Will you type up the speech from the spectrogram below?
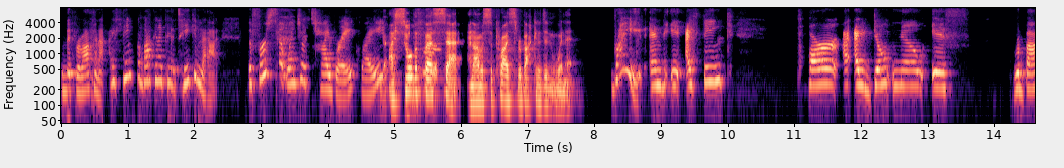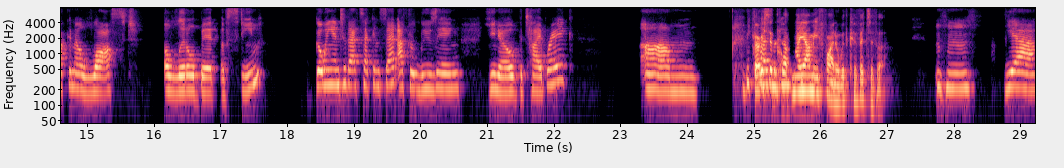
with Rybakina. I think Rybakina could have taken that. The first set went to a tie break, right? I saw the first set and I was surprised Rebecca didn't win it. Right. And it I think part I, I don't know if Rybakina lost a little bit of steam going into that second set after losing, you know, the tiebreak. Um very similar to Miami final with Kvitova. Mm-hmm. Yeah,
